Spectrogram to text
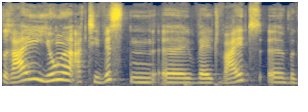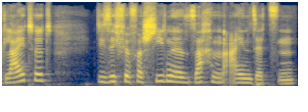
drei junge Aktivisten äh, weltweit begleitet, die sich für verschiedene Sachen einsetzen.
